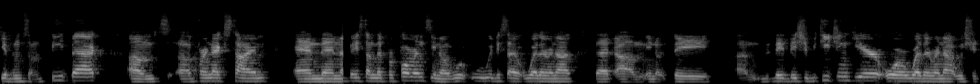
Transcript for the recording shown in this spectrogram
give them some feedback um, uh, for next time, and then based on the performance, you know, we, we decide whether or not that um, you know they um, they, they should be teaching here or whether or not we should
